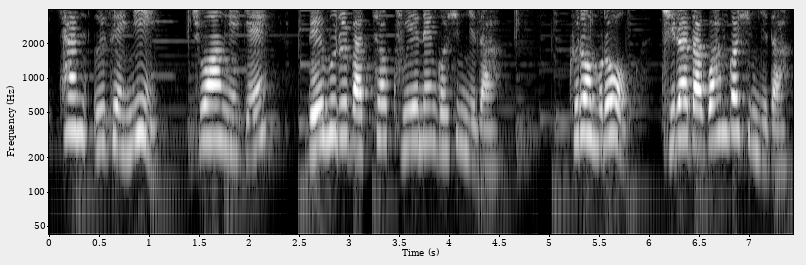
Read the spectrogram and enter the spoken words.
산 의생이 주왕에게 뇌물을 바쳐 구해낸 것입니다. 그러므로 길하다고 한 것입니다.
